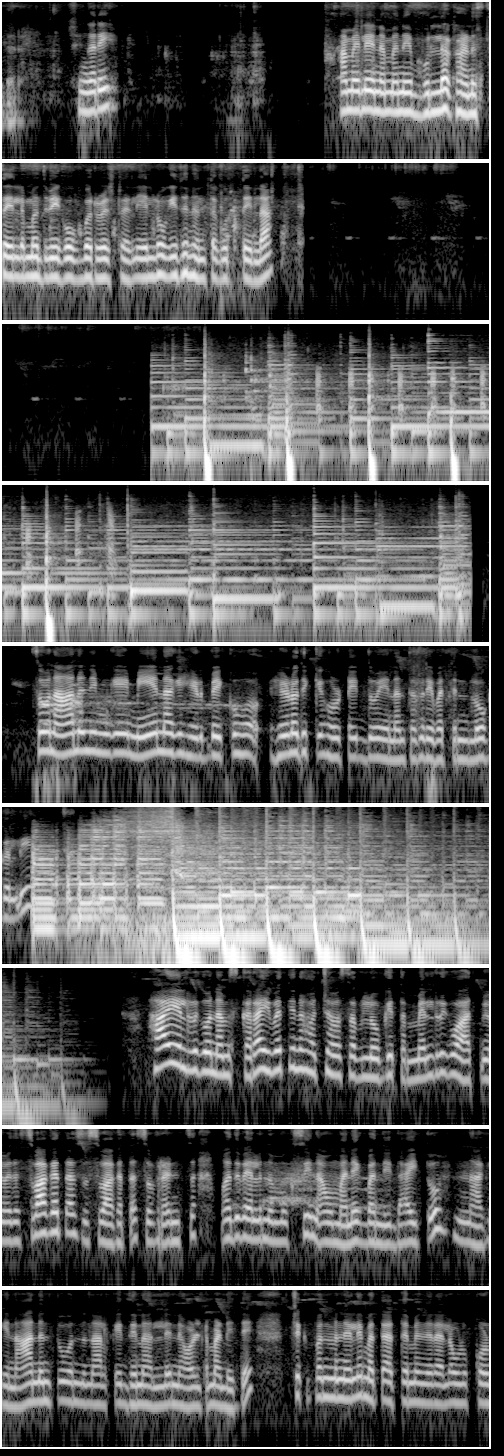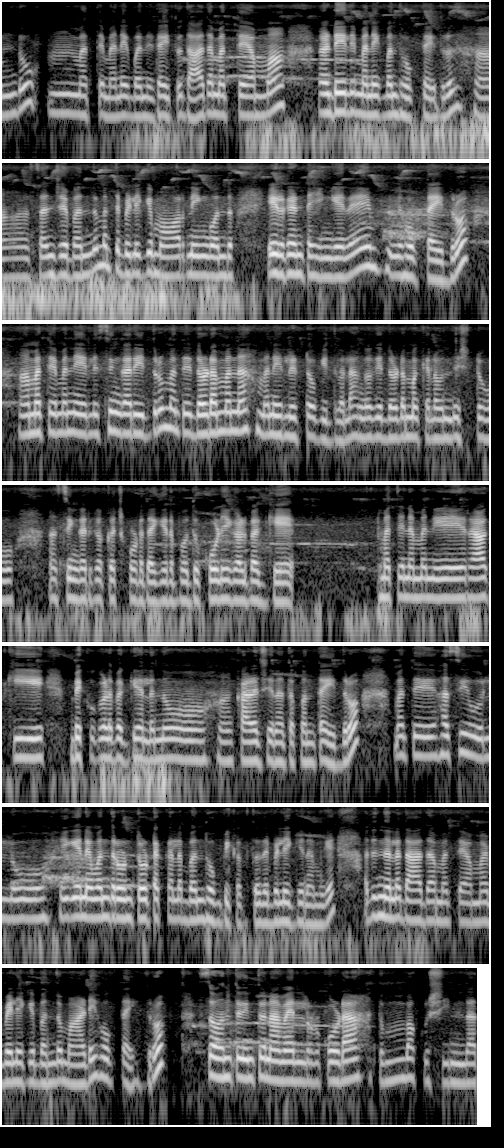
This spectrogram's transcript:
ಇದ್ದಾರೆ. ಶೃಂಗಾರಿ, ಆಮೇಲೆ ನಮ್ಮನೆ ಬುಲ್ಲ ಕಾಣಿಸ್ತಾ ಇಲ್ಲ ಮದುವೆಗೆ ಹೋಗಿ ಬರುವಷ್ಟರಲ್ಲಿ. ಎಲ್ಲಿ ಹೋಗಿದ್ದಾನಂತ ಗೊತ್ತಿಲ್ಲ. ಸೊ ನಾನು ನಿಮಗೆ ಆಗಿ ಹೇಳಬೇಕು, ಹೇಳೋದಕ್ಕೆ ಹೊರಟಿದ್ದು ಏನಂತಂದರೆ ಇವತ್ತಿನ ಬ್ಲೋಗಲ್ಲಿ ಹಾಯ್ ಎಲ್ರಿಗೂ ನಮಸ್ಕಾರ. ಇವತ್ತಿನ ಹೊಚ್ಚ ಹೊಸ ಬ್ಲೋಗ್ಗೆ ತಮ್ಮೆಲ್ಲರಿಗೂ ಆತ್ಮೀಯವಾದ ಸ್ವಾಗತ, ಸುಸ್ವಾಗತ. ಸೊ ಫ್ರೆಂಡ್ಸ್ ಮದುವೆ ಎಲ್ಲ ಮುಗಿಸಿ ನಾವು ಮನೆಗೆ ಬಂದಿದ್ದಾಯಿತು. ಹಾಗೆ ನಾನಂತೂ ಒಂದು ನಾಲ್ಕೈದು ದಿನ ಅಲ್ಲೇ ಹೊಲ್ಟ್ ಮಾಡಿದ್ದೆ. ಚಿಕ್ಕಪ್ಪನ ಮನೆಯಲ್ಲಿ ಮತ್ತು ಅತ್ತೆ ಮನೆಯಲ್ಲೆಲ್ಲ ಉಳ್ಕೊಂಡು ಮತ್ತು ಮನೆಗೆ ಬಂದಿದ್ದಾಯಿತು. ದಾದ ಮತ್ತು ಅಮ್ಮ ಡೈಲಿ ಮನೆಗೆ ಬಂದು ಹೋಗ್ತಾಯಿದ್ರು ಸಂಜೆ ಬಂದು ಮತ್ತು ಬೆಳಿಗ್ಗೆ ಮಾರ್ನಿಂಗ್ ಒಂದು ಏಳು ಗಂಟೆ ಹಿಂಗೇ ಹೋಗ್ತಾಯಿದ್ರು ಮತ್ತು ಮನೆಯಲ್ಲಿ ಸಿಂಗರ್ ಇದ್ದರು ಮತ್ತು ದೊಡ್ಡಮ್ಮನ ಮನೆಯಲ್ಲಿ ಇಟ್ಟೋಗಿದ್ವಲ್ಲ ಹಾಗಾಗಿ ದೊಡ್ಡಮ್ಮ ಕೆಲವೊಂದಿಷ್ಟು ಸಿಂಗರ್ಗೆ ಕಚ್ಕೊಡೋದಾಗಿರ್ಬೋದು ಕಚ್ಕೊಡೋದಾಗಿರ್ಬೋದು ಕೋಳಿಗಳ ಬಗ್ಗೆ, ಮತ್ತು ನಮ್ಮ ರಾಕಿ ಬೆಕ್ಕುಗಳ ಬಗ್ಗೆ ಎಲ್ಲನೂ ಕಾಳಜಿನ ತಗೊತಾ ಇದ್ದರು ಮತ್ತು ಹಸಿ ಹುಲ್ಲು ಹೀಗೇನೆ ಒಂದು ರೌಂಡ್ ತೋಟಕ್ಕೆಲ್ಲ ಬಂದು ಹೋಗಬೇಕಾಗ್ತದೆ ಬೆಳಿಗ್ಗೆ ನಮಗೆ. ಅದನ್ನೆಲ್ಲ ದಾದ ಮತ್ತು ಅಮ್ಮ ಬೆಳಿಗ್ಗೆ ಬಂದು ಮಾಡಿ ಹೋಗ್ತಾ ಇದ್ದರು ಸೊ ಅಂತೂ ಇಂತೂ ನಾವೆಲ್ಲರೂ ಕೂಡ ತುಂಬ ಖುಷಿಯಿಂದ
